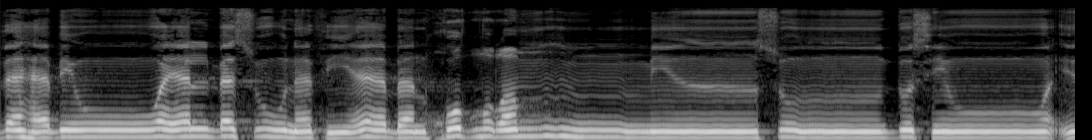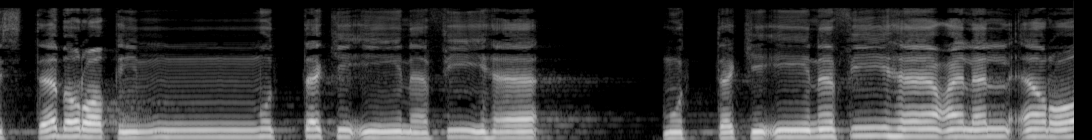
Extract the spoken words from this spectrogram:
ذهب ويلبسون ثيابا خضرا من سندس واستبرق متكئين فيها متكئين فيها على الأرائك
